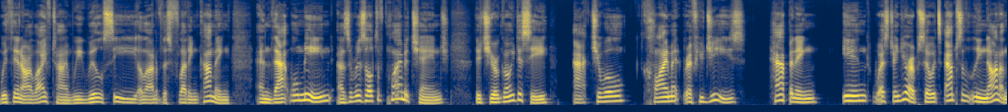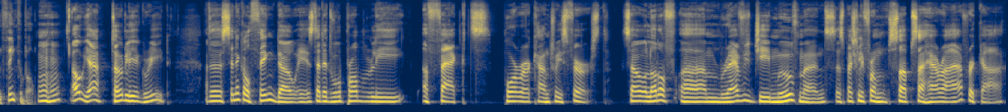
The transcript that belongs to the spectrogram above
within our lifetime, we will see a lot of this flooding coming. And that will mean, as a result of climate change, that you're going to see actual climate refugees happening in Western Europe. So it's absolutely not unthinkable. Mm-hmm. Oh, yeah, totally agreed. The cynical thing, though, is that it will probably affect poorer countries first. So a lot of um, refugee movements, especially from sub-Sahara Africa,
